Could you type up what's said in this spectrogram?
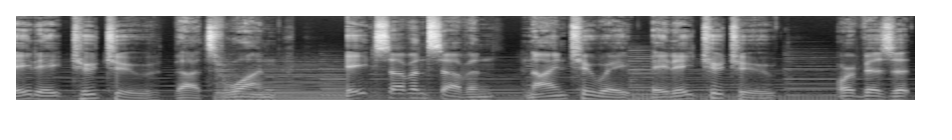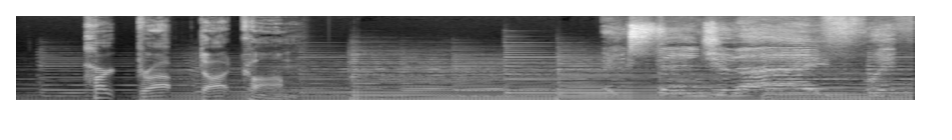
8822. That's 1 877 928 8822 or visit heartdrop.com. Extend your life with.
